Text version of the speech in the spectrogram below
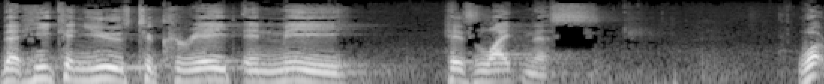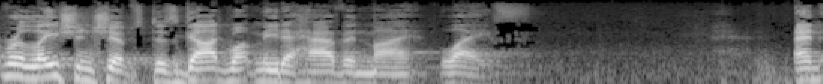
that He can use to create in me His likeness? What relationships does God want me to have in my life? And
